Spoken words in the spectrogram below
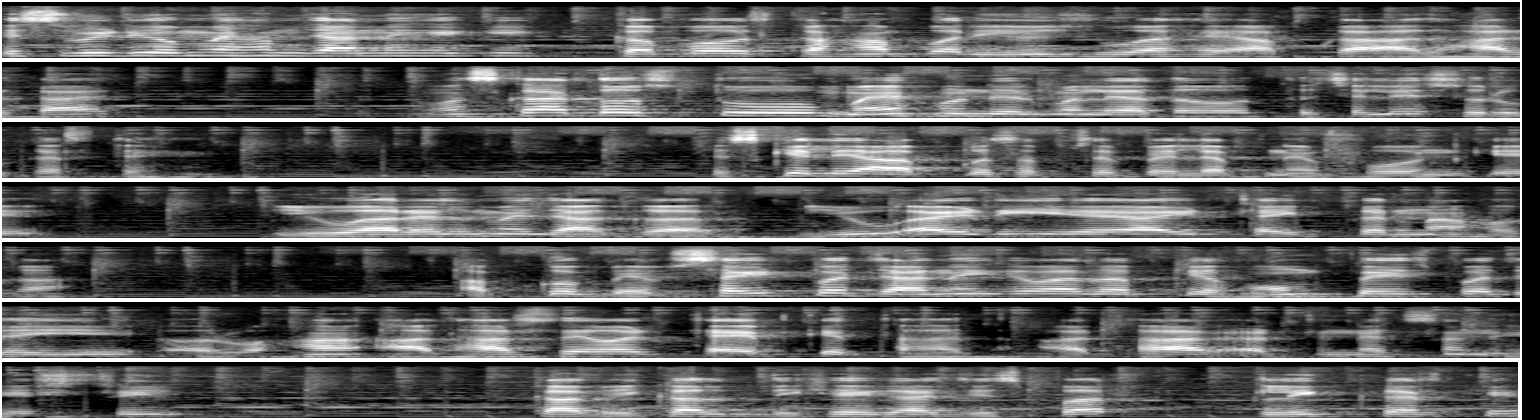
इस वीडियो में हम जानेंगे कि कब और कहाँ पर यूज़ हुआ है आपका आधार कार्ड। नमस्कार दोस्तों, मैं हूँ निर्मल यादव तो चलिए शुरू करते हैं। इसके लिए आपको सबसे पहले अपने फ़ोन के यूआरएल में जाकर यू आई टाइप करना होगा। आपको वेबसाइट पर जाने के बाद आपके होम पेज पर जाइए और वहाँ आधार सेवा टैब के तहत आधार ट्रांजेक्शन हिस्ट्री का विकल्प दिखेगा जिस पर क्लिक करके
